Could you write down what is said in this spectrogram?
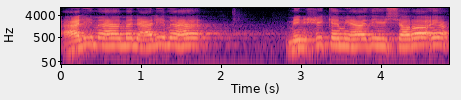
علمها من علمها من حكم هذه الشرائع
